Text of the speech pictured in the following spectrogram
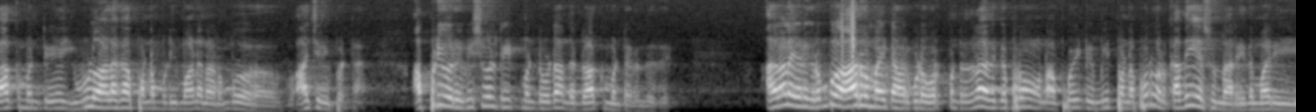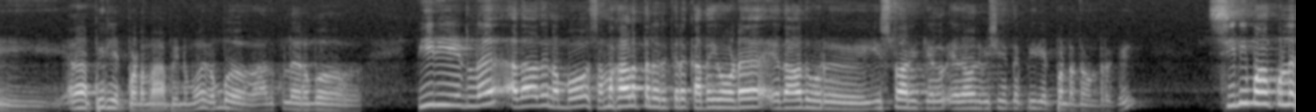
டாக்குமெண்ட்ரியை இவ்வளோ அழகாக பண்ண முடியுமான்னு நான் ரொம்ப ஆச்சரியப்பட்டேன். அப்படி ஒரு விஷுவல் ட்ரீட்மெண்ட்டோட அந்த டாக்குமெண்ட் இருந்தது. அதனால் எனக்கு ரொம்ப ஆர்வமாயிட்டேன் அவர் கூட ஒர்க் பண்ணுறதுல அதுக்கப்புறம் நான் போயிட்டு மீட் பண்ணப்போ ஒரு கதையை சொன்னார். இது மாதிரி ஏன்னா பீரியட் படம் தான் அப்படின்னும் போது ரொம்ப அதுக்குள்ளே ரொம்ப பீரியடில் அதாவது நம்ம சமகாலத்தில் இருக்கிற கதையோட ஏதாவது ஒரு ஹிஸ்டாரிக்கல் ஏதாவது விஷயத்தை பீரியட் பண்ணுறது ஒன்று இருக்குது சினிமாக்குள்ளே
